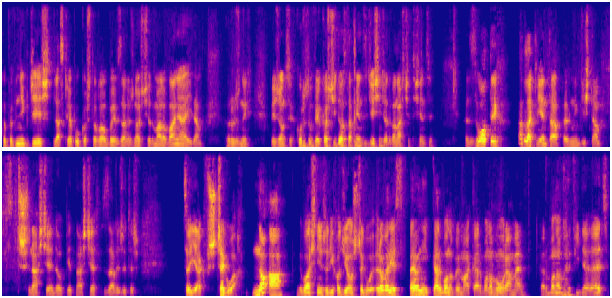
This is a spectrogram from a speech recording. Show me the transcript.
to pewnie gdzieś dla sklepu kosztowałby w zależności od malowania i tam różnych bieżących kursów wielkości dostaw między 10 a 12 tysięcy złotych, a dla klienta pewnie gdzieś tam z 13 do 15, zależy też co i jak w szczegółach. No a właśnie jeżeli chodzi o szczegóły, rower jest w pełni karbonowy, ma karbonową ramę, karbonowy widelec,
